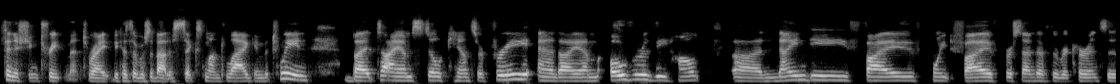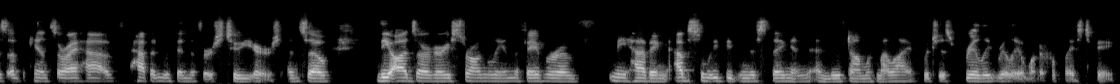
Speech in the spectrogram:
finishing treatment, right? Because there was about a six month lag in between. But I am still cancer free and I am over the hump. Uh, 95.5% of the recurrences of the cancer I have happened within the first two years. And so the odds are very strongly in the favor of me having absolutely beaten this thing and, and moved on with my life, which is really, really a wonderful place to be.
